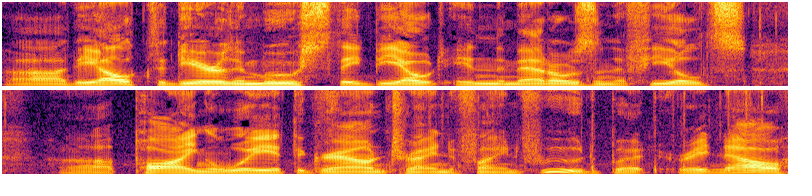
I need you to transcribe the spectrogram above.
uh, the elk, the deer, the moose, they'd be out in the meadows and the fields uh, pawing away at the ground trying to find food. But right now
